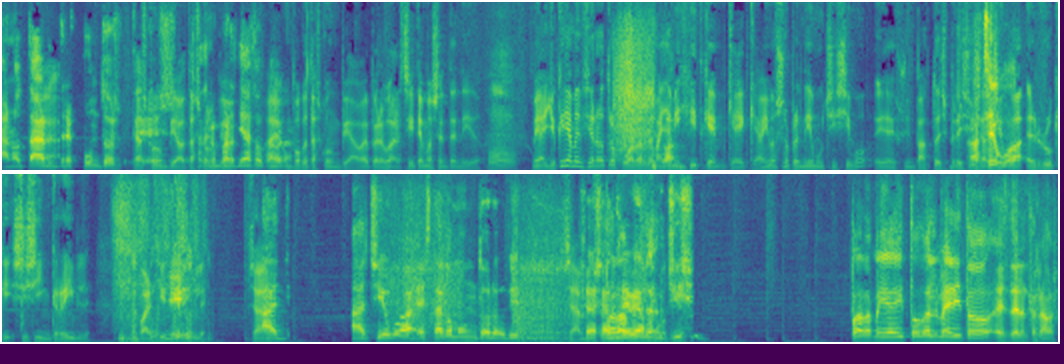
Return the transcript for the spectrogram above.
anotar Ah, tres puntos. Te has columpiado, te has hacer un columpiado. partidazo, ver, un poco te has columpiado, ¿eh? pero bueno, sí, te hemos entendido. Mm. Mira, yo quería mencionar otro jugador de Miami Heat que, que- que a mí me ha sorprendido muchísimo. eh, su impacto es Precious Achigua. Achigua, el rookie. Sí, sí, increíble. Me pareció Sí. increíble. O sea, A, a Chihuahua está como un toro, tío. o sea, O me sea, se atreve a muchísimo. Para mí ahí todo el mérito es del entrenador.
